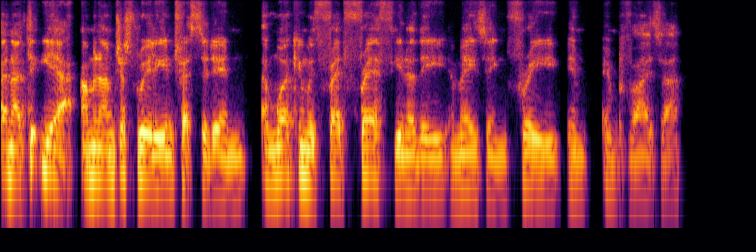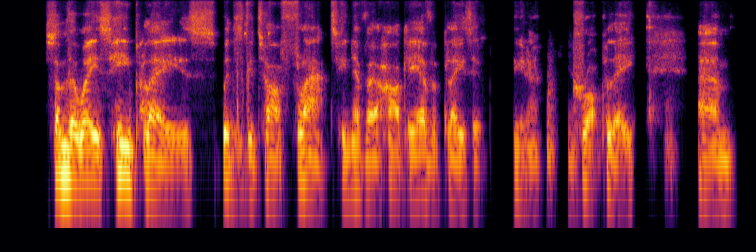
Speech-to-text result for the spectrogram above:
and I think, yeah, I mean, I'm just really interested in and working with Fred Frith, you know, the amazing free Im- improviser. Some of the ways he plays with his guitar flat, he never hardly ever plays it, you know, yeah. properly. Um,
